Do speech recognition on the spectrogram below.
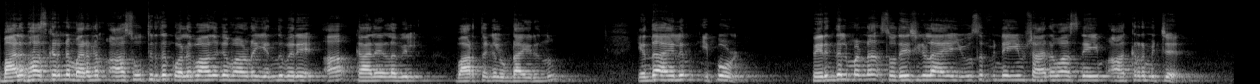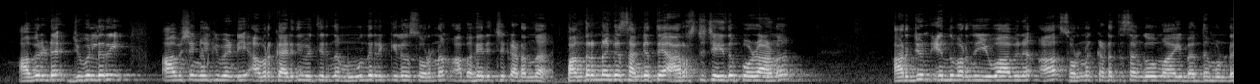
ബാലഭാസ്കറിന്റെ മരണം ആസൂത്രിത കൊലപാതകമാണ് എന്നുവരെ ആ കാലയളവിൽ വാർത്തകൾ ഉണ്ടായിരുന്നു. എന്തായാലും ഇപ്പോൾ പെരിന്തൽമണ്ണ സ്വദേശികളായ യൂസഫിനെയും ഷാനവാസിനെയും ആക്രമിച്ച് അവരുടെ ജുവല്ലറി ആവശ്യങ്ങൾക്ക് വേണ്ടി അവർ കരുതി വെച്ചിരുന്ന മൂന്നര കിലോ സ്വർണം അപഹരിച്ച് കടന്ന പന്ത്രണ്ടംഗ സംഘത്തെ അറസ്റ്റ് ചെയ്തപ്പോഴാണ് അർജുൻ എന്ന് പറഞ്ഞ യുവാവിന് ആ സ്വർണക്കടത്ത് സംഘവുമായി ബന്ധമുണ്ട്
